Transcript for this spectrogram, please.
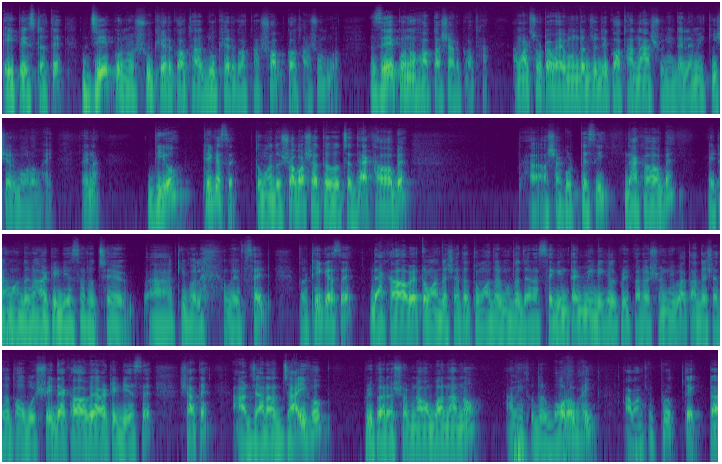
এই পেজটাতে যে কোনো সুখের কথা, দুঃখের কথা, সব কথা শুনব। যে কোনো হতাশার কথা। আমার ছোট ভাই বোনদের যদি কথা না শুনি, তাহলে আমি কিসের বড় ভাই? তাই না? দিও, ঠিক আছে? তোমাদের সবার সাথে হচ্ছে দেখা হবে। আশা করতেছি দেখা হবে। এটা আমাদের আরটিডিএস এর হচ্ছে কি বলে ওয়েবসাইট তো ঠিক আছে, দেখা হবে তোমাদের সাথে। তোমাদের মধ্যে যারা সেকেন্ড টাইম মেডিকেল প্রিপারেশন নিবা, তাদের সাথে তো অবশ্যই দেখা হবে আরটিডিএস এর সাথে। আর যারা যাই হোক প্রিপারেশন নাও বা না আমি তোদের বড় ভাই, আমাকে প্রত্যেকটা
